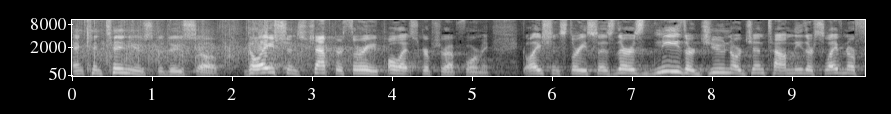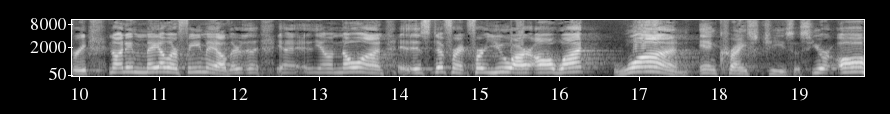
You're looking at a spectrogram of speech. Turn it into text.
and continues to do so. Galatians chapter 3, pull that scripture up for me. Galatians 3 says, There is neither Jew nor Gentile, neither slave nor free, not even male or female. There, uh, you know, no one is different, for you are all what? One in Christ Jesus. You're all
